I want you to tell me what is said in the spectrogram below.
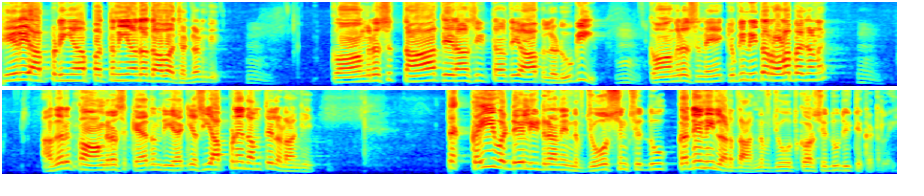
ਫਿਰ ਇਹ ਆਪਣੀਆਂ ਪਤਨੀਆਂ ਦਾ ਦਾਵਾ ਛੱਡਣਗੇ। ਕਾਂਗਰਸ ਤਾਂ 13 ਸੀਟਾਂ ਤੇ ਆਪ ਲੜੂਗੀ। ਕਾਂਗਰਸ ਨੇ, ਕਿਉਂਕਿ ਨਹੀਂ ਤਾਂ ਰੌਲਾ ਪੈ ਜਾਣਾ। ਅਗਰ ਕਾਂਗਰਸ ਕਹਿ ਦਿੰਦੀ ਹੈ ਕਿ ਅਸੀਂ ਆਪਣੇ ਦਮ ਤੇ ਲੜਾਂਗੇ, ਤਾਂ ਕਈ ਵੱਡੇ ਲੀਡਰਾਂ ਨੇ ਨਵਜੋਤ ਸਿੰਘ ਸਿੱਧੂ ਕਦੇ ਨਹੀਂ ਲੜਦਾ ਨਵਜੋਤ ਕੌਰ ਸਿੱਧੂ ਦੀ ਟਿਕਟ ਲਈ।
